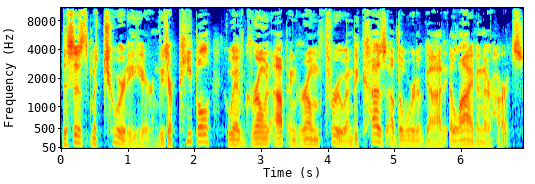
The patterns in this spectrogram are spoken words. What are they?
This is maturity here. These are people who have grown up and grown through, and because of the Word of God alive in their hearts.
